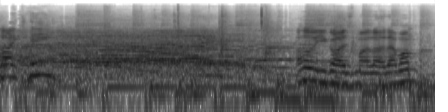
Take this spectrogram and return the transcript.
Like he. I thought you guys might like that one.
